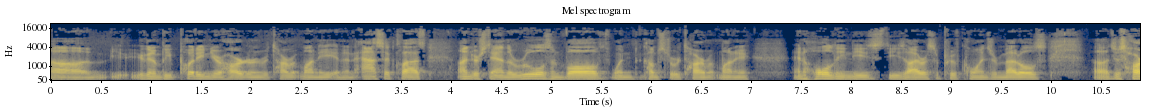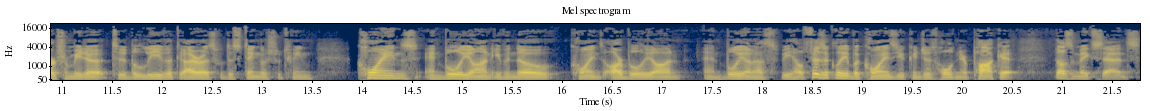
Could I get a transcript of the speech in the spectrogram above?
Um, you're going to be putting your hard-earned retirement money in an asset class. Understand the rules involved when it comes to retirement money and holding these these IRS-approved coins or metals. Uh, just hard for me to to believe that the IRS would distinguish between coins and bullion, even though coins are bullion and bullion has to be held physically, but coins you can just hold in your pocket. Doesn't make sense.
